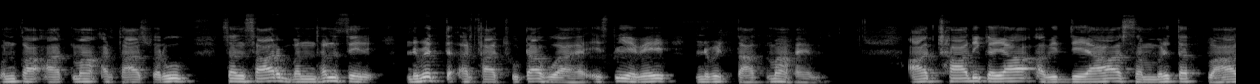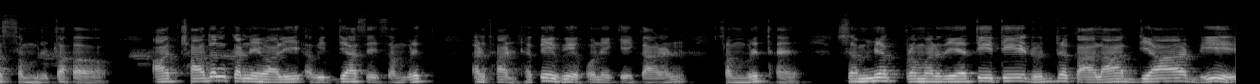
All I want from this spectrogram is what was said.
उनका आत्मा अर्थात स्वरूप संसार बंधन से निवृत्त अर्थात छूटा हुआ है, इसलिए वे निवृत्तात्मा है। आच्छादिकया अविद्या समृतत्वा समृत आच्छादन करने वाली अविद्या से समृत अर्थात ढके हुए होने के कारण समृद्ध हैं। सम्यक प्रमर्दयती रुद्र कालाद्या भी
